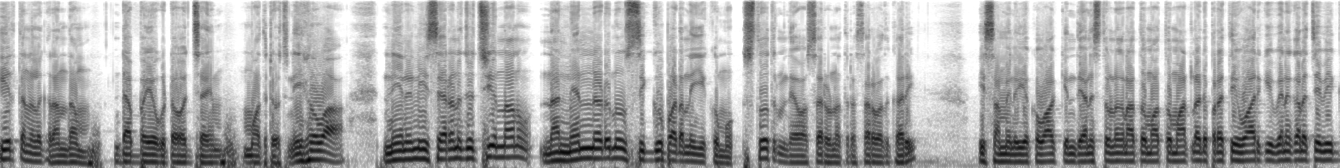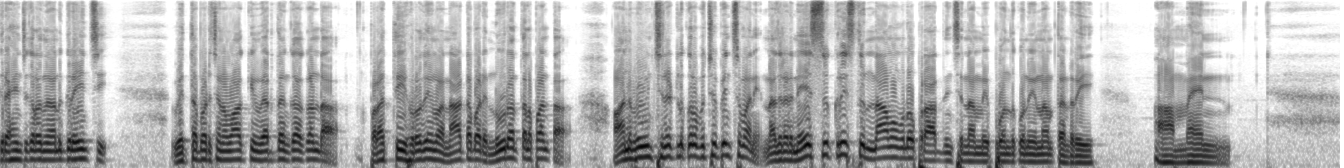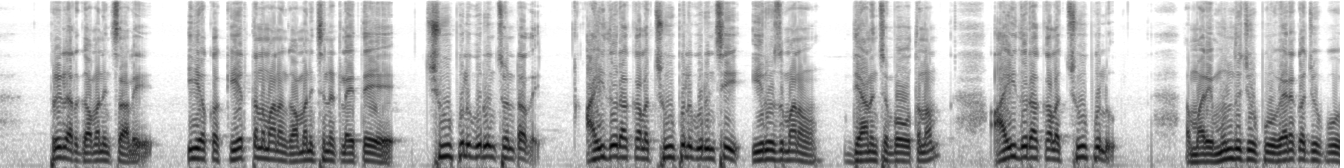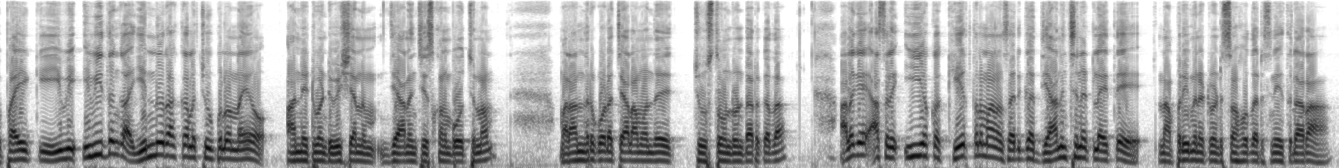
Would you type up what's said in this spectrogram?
కీర్తనల గ్రంథం డెబ్బై ఒకటో అధ్యాయం మొదటి వచ్చిన ఇహోవా నేను నీ శరణు జొచ్చి ఉన్నాను నన్నెన్నడును సిగ్గుపడనీయకము. స్తోత్రం దేవ సర్వోన్నతుల సర్వాధికారి. ఈ సమయంలో యొక్క వాక్యం ధ్యానిస్తుండగా నాతో మాతో మాట్లాడి ప్రతి వారికి వెనకల చెవి గ్రహించగలను అనుగ్రహించి విత్తపడిచిన వాక్యం వ్యర్థం కాకుండా ప్రతి హృదయంలో నాటబడి నూరంతల పంట అనుభవించినట్లు కృప చూపించమని నదుడ నేసుక్రీస్తు నామంలో ప్రార్థించిన మీ పొందుకుని ఉన్నాం తండ్రి. ఆ మెన్ ప్రియులర్ గమనించాలి ఈ యొక్క కీర్తన మనం గమనించినట్లయితే చూపుల గురించి ఉంటుంది. ఐదు రకాల చూపుల గురించి ఈరోజు మనం ధ్యానించబోతున్నాం. ఐదు రకాల చూపులు. మరి ముందు చూపు వెనక చూపు పైకి ఇవి ఈ విధంగా ఎన్ని రకాల చూపులు ఉన్నాయో అనేటువంటి విషయాన్ని ధ్యానం చేసుకొని పోతున్నాం. మరి అందరూ కూడా చాలామంది చూస్తూ ఉంటుంటారు కదా. అలాగే అసలు ఈ యొక్క కీర్తన మనం సరిగ్గా ధ్యానించినట్లయితే నా ప్రియమైనటువంటి సహోదరి స్నేహితులారా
